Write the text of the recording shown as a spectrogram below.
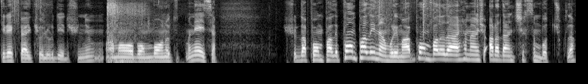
direkt belki ölür diye düşündüm. Ama o bomba onu tutma. Neyse. Şurada pompalı. Pompalıyla vurayım abi. Pompalı daha hemen şu aradan çıksın botçukla.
